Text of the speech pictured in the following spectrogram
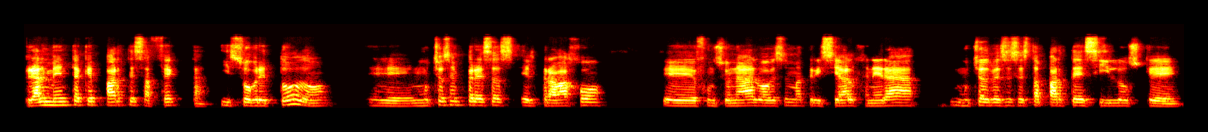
realmente a qué partes afecta. Y sobre todo, eh, en muchas empresas el trabajo funcional o a veces matricial genera muchas veces esta parte de silos que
